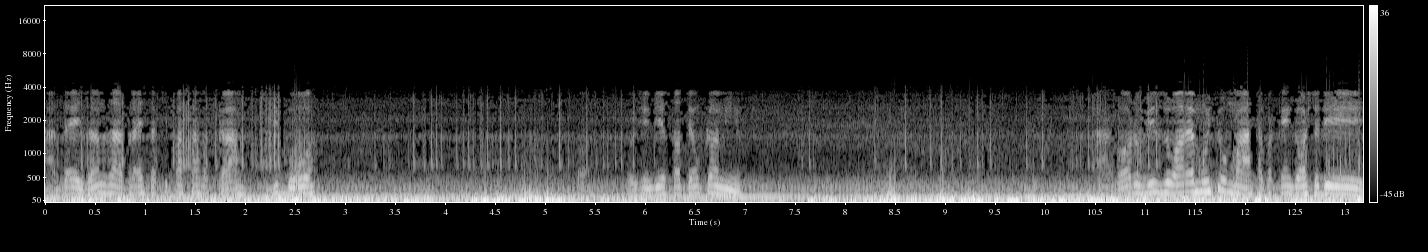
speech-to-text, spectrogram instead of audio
Há 10 anos atrás isso aqui passava carro, de boa. Hoje em dia só tem um caminho. Agora o visual é muito massa para quem gosta de,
